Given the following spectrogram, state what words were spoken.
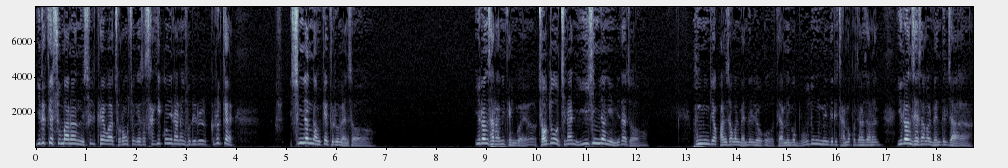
이렇게 수많은 실패와 조롱 속에서 사기꾼이라는 소리를 그렇게 10년 넘게 들으면서 이런 사람이 된 거예요. 저도 지난 20년입니다, 저. 국민기업 관성을 만들려고 대한민국 모든 국민들이 잘 먹고 잘 사는 이런 세상을 만들자.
